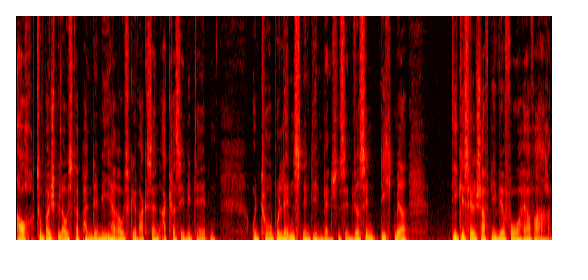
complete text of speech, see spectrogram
auch zum Beispiel aus der Pandemie herausgewachsenen Aggressivitäten und Turbulenzen, in denen Menschen sind. Wir sind nicht mehr die Gesellschaft, die wir vorher waren.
